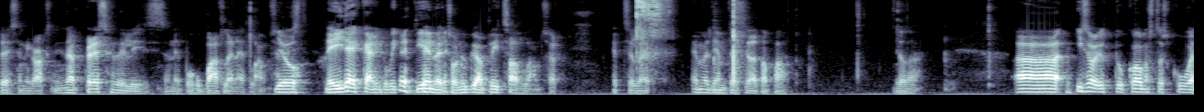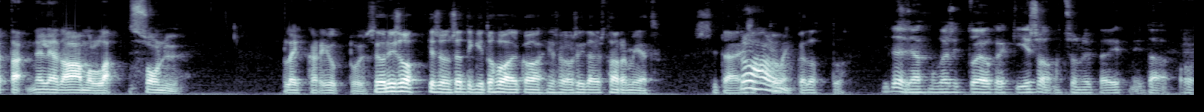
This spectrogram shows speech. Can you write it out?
Destiny 2, niin siinä press releaseissä ne puhuu Battle.net Launcherista. Joo. Ne ei itsekään niinku vittu tiennyt, että se on nykyään Blizzard Launcher. Että sille, en mä tiedä, mitä siellä tapahtuu. Jotain. Öö, iso juttu 13.6. neljältä aamulla Sony. Pleikkari juttuja. Se on iso ja se on sen takia tohon aikaa ja se on siitä just harmi, että sitä ei on sitten katsottua. Miten sieltä mukaan sitten tuo on kaikki isommat Sony-pelit, mitä on?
